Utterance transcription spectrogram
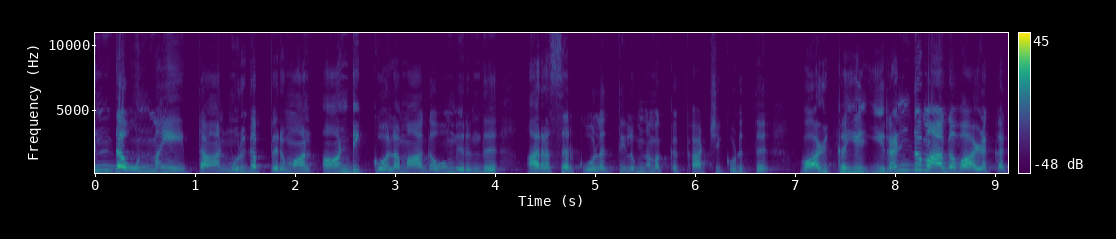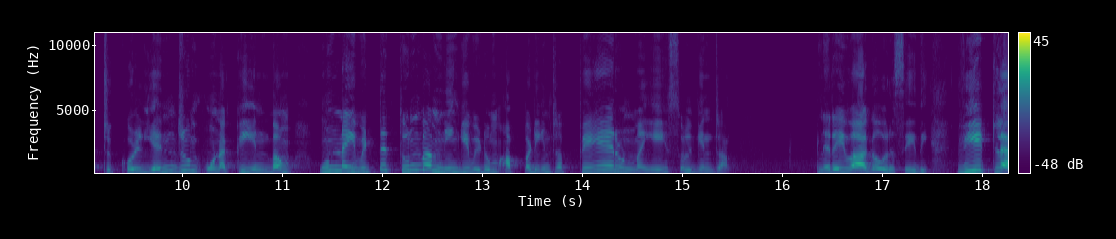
இந்த உண்மையை தான் முருகப்பெருமான் ஆண்டிக் கோலமாகவும் இருந்து அரசர் கோலத்திலும் நமக்கு காட்சி கொடுத்து வாழ்க்கை வாழ்க்கையில் இரண்டுமாக வாழ கற்றுக்கொள். என்றும் உனக்கு இன்பம். உன்னை விட்டு துன்பம் நீங்கிவிடும் அப்படின்ற பேருண்மையை சொல்கின்றான். நிறைவாக ஒரு செய்தி. வீட்டில்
